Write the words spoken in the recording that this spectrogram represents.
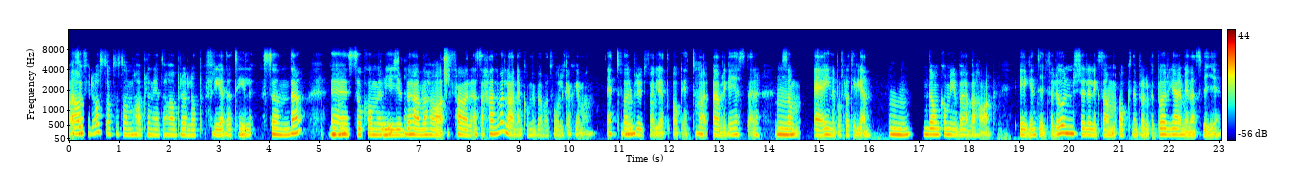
alltså Ja. för oss också som har planerat att ha bröllop fredag till söndag mm. eh, så kommer Ja, vi behöva ha för, alltså halva lördagen kommer vi behöva ha två olika scheman. Ett för Mm. brudföljet och ett för Mm. övriga gäster mm. som är inne på flottiljen. mm. De kommer ju behöva ha egen tid för lunch eller liksom, och när bröllopet börjar medan vi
